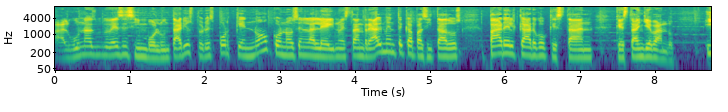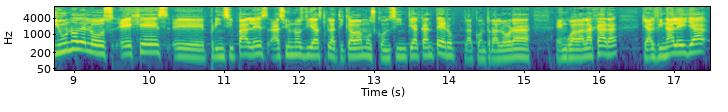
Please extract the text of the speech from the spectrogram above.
algunas veces involuntarios, pero es porque no conocen la ley, no están realmente capacitados para el cargo que están, que están llevando. Y uno de los ejes eh, principales, hace unos días platicábamos con Cintia Cantero, la contralora en Guadalajara, que al final ella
